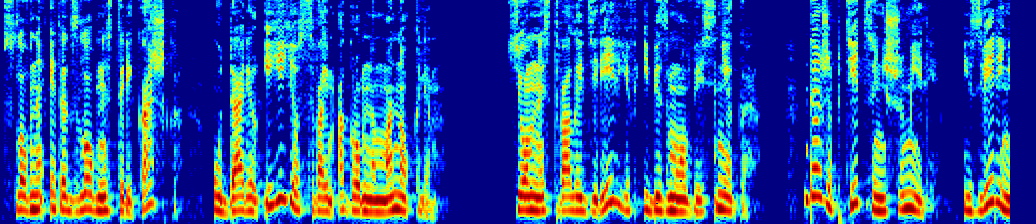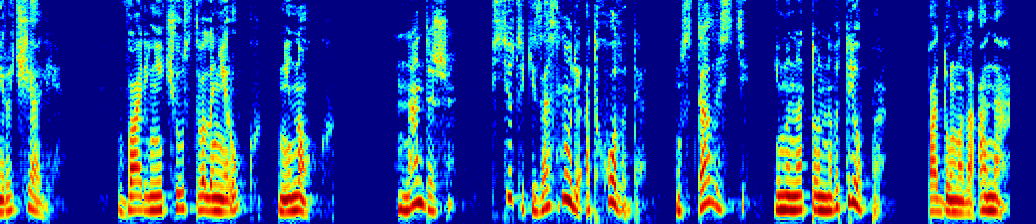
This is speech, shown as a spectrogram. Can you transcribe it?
словно этот злобный старикашка ударил и ее своим огромным моноклем. Темные стволы деревьев и безмолвие снега – даже птицы не шумели, и звери не рычали. Варя не чувствовала ни рук, ни ног. Надо же, все-таки заснули от холода, усталости и монотонного трепа, подумала она.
